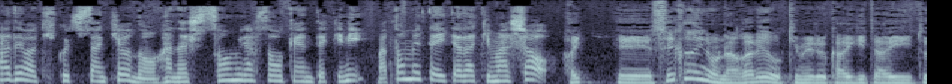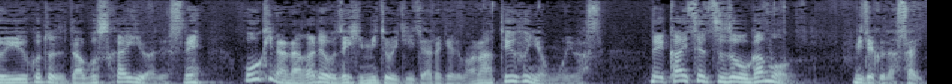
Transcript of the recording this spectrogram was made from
さあでは菊池さん、今日のお話、総ミラ総研的にまとめていただきましょう。はい。えー、世界の流れを決める会議体ということで、ダボス会議はですね、大きな流れをぜひ見ておいていただければなというふうに思います。で、解説動画も見てください。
